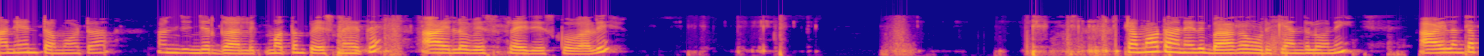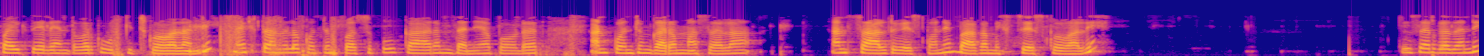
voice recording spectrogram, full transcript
onion tomato and ginger garlic మొత్తం పేస్ట్ని అయితే ఆయిల్లో వేసి ఫ్రై చేసుకోవాలి. టమాటా అనేది బాగా ఉడికి అందులోని ఆయిల్ అంతా పైకి తేలేంత వరకు ఉడికించుకోవాలండి. నెక్స్ట్ అందులో కొంచెం పసుపు కారం ధనియా పౌడర్ అండ్ కొంచెం గరం మసాలా అండ్ సాల్ట్ వేసుకొని బాగా మిక్స్ చేసుకోవాలి. చూసారు కదండి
